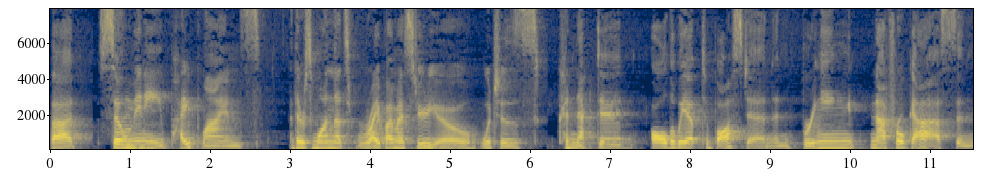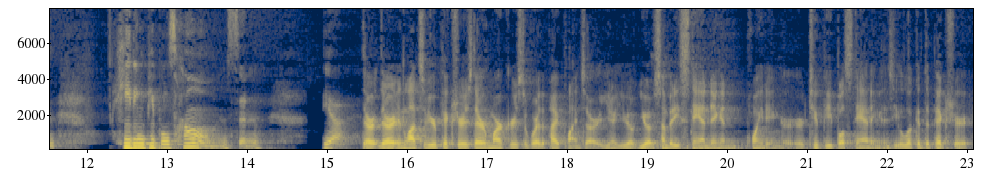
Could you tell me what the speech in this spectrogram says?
that so many pipelines, there's one that's right by my studio, which is connected all the way up to Boston and bringing natural gas and heating people's homes and yeah. There, there in lots of your pictures, there are markers of where the pipelines are. You know, you have, you have somebody standing and pointing, or, or two people standing. As you look at the picture,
